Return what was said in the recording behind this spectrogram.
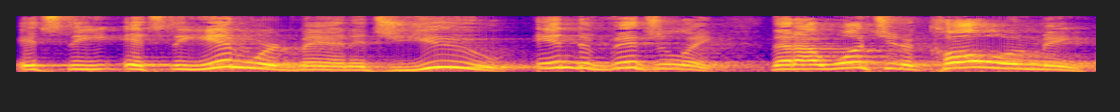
It's the, it's the inward man, it's you individually that I want you to call on me.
